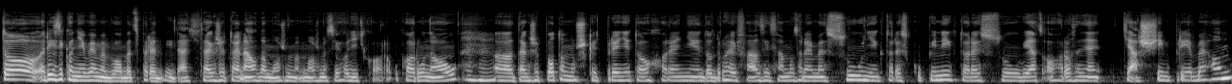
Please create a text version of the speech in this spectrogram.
to riziko nevieme vôbec predvídať, takže to je naozaj, môžeme, môžeme si hodiť kor, korunou. Uh-huh. Uh, takže potom už, keď prejde to ochorenie do druhej fázy, samozrejme sú niektoré skupiny, ktoré sú viac ohrozené ťažším priebehom.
